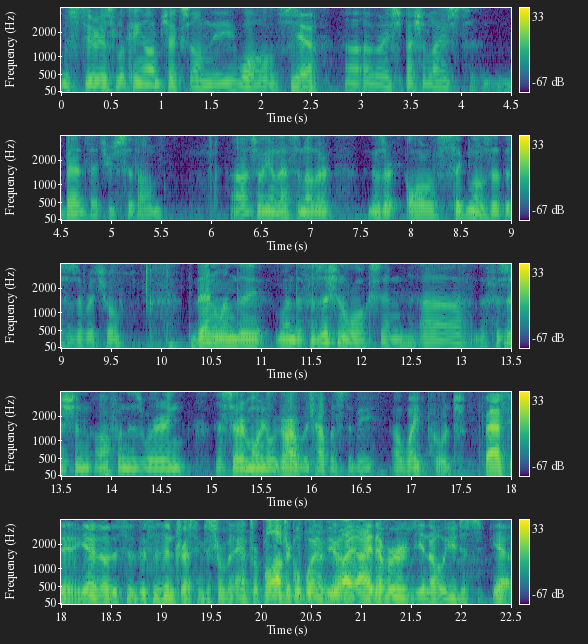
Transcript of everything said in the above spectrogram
Mysterious-looking objects on the walls. Yeah. uh, a very specialized bed that you sit on. Uh, so you know that's another. Those are all signals that this is a ritual. Then when the when the physician walks in, uh, the physician often is wearing a ceremonial garb, which happens to be a white coat. Fascinating. Yeah. No, this is this is interesting, just from an anthropological point of view. Yeah. I, I never, you know, you just yeah.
